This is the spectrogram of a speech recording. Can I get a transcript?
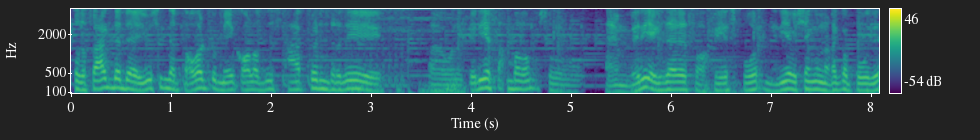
So the fact that using that power to make all of this ஹேப்பன்றதே ஒரு பெரிய சம்பவம். So I am very excited for phase four நிறைய விஷயங்கள் நடக்க போகுது.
